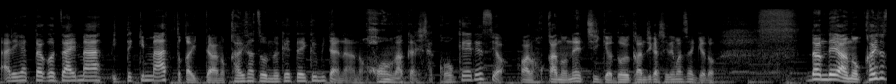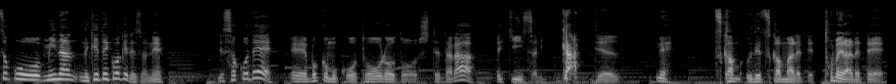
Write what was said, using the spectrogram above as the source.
ありがとうございます、行ってきますとか言って、あの、改札を抜けていくみたいな、あの、ほんわかした光景ですよ。あの、他のね、地域はどういう感じか知りませんけど。なんで、あの、改札をこう、みんな抜けていくわけですよね。で、そこで、えー、僕もこう通ろうとしてたら、駅員さんにガッて、ね、つか、腕掴まれて、止められて、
